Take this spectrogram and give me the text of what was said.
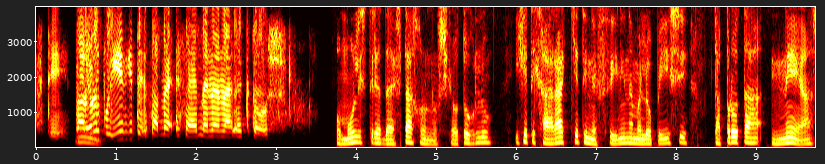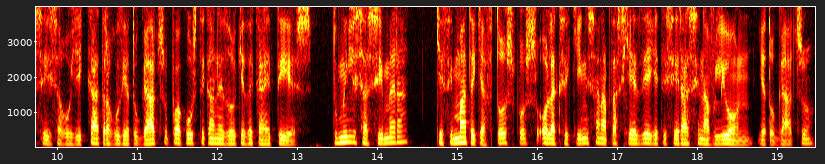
αυτή. Παρόλο που οι ίδιοι θα, θα έμεναν εκτός. Ο μόλις 37χρονος Σιώτογλου είχε τη χαρά και την ευθύνη να μελοποιήσει τα πρώτα νέα σε εισαγωγικά τραγούδια του Γκάτσου που ακούστηκαν εδώ και δεκαετίες. Του μίλησα σήμερα και θυμάται κι αυτός πως όλα ξεκίνησαν από τα σχέδια για τη σειρά συναυλιών για τον Γκάτσο,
